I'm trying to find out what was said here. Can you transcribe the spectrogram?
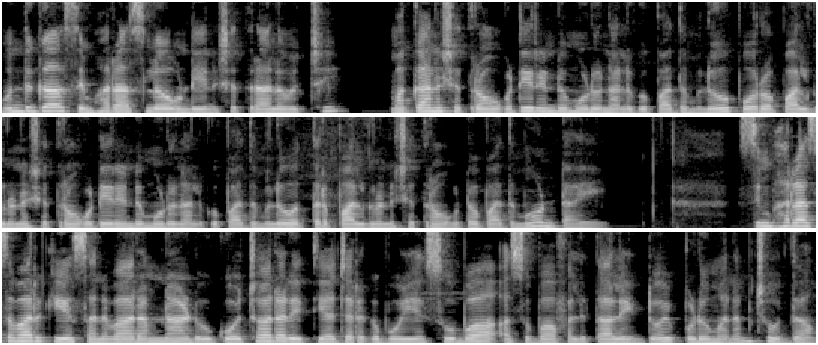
ముందుగా సింహరాశిలో ఉండే నక్షత్రాలు వచ్చి మకా నక్షత్రం ఒకటి రెండు మూడు నాలుగు పదములు పూర్వ పాల్గొన నక్షత్రం ఒకటి రెండు మూడు నాలుగు పదములు ఉత్తర పాల్గొన నక్షత్రం ఒకటో పదము ఉంటాయి. సింహరాశి వారికి శనివారం నాడు గోచార రీత్యా జరగబోయే శుభ అశుభ ఫలితాలేంటో ఇప్పుడు మనం చూద్దాం.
